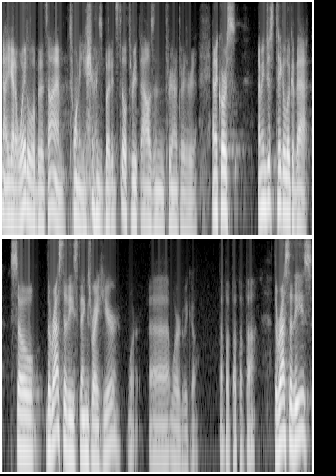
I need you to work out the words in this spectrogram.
Now you got to wait a little bit of time, 20 years, but it's still 3,333. And of course, I mean, just take a look at that. So the rest of these things right here, where, uh, where do we go? Ba, ba, ba, the rest of these,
